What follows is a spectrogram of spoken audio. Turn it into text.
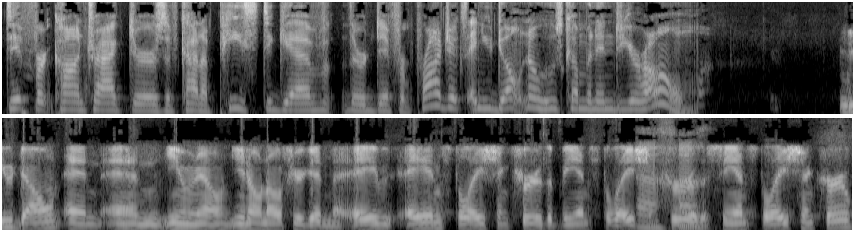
different contractors have kind of pieced together their different projects, and you don't know who's coming into your home. You don't, and and you know you don't know if you're getting the A A installation crew, the B installation uh-huh. crew, or the C installation crew.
